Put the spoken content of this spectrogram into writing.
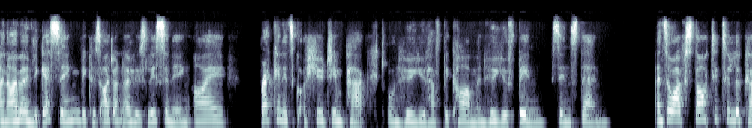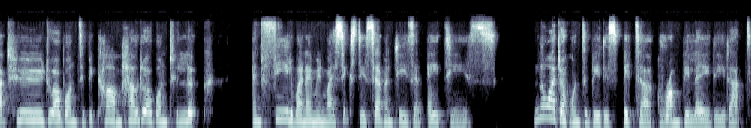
And I'm only guessing because I don't know who's listening. I reckon it's got a huge impact on who you have become and who you've been since then. And so I've started to look at who do I want to become? How do I want to look and feel when I'm in my 60s, 70s, and 80s? No, I don't want to be this bitter, grumpy lady that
